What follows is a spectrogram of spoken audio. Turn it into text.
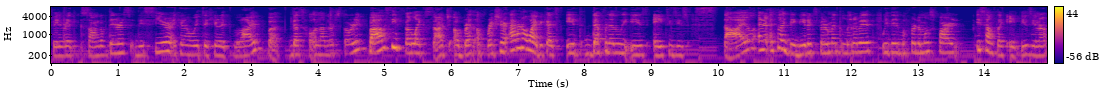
favorite song of theirs this year. I cannot wait to hear it live but that's a whole another story. Bouncy felt like such a breath of fresh air. I don't know why because it definitely is ATEEZ's style. I mean i feel like they did experiment a little bit with it but for the most part it sounds like ATEEZ you know?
